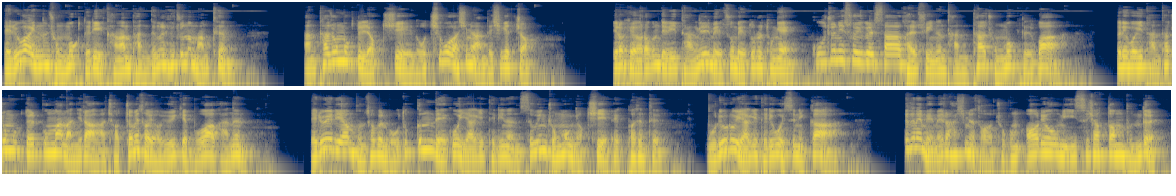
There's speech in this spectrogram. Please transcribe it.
재료가 있는 종목들이 강한 반등을 해주는 만큼 단타 종목들 역시 놓치고 가시면 안 되시겠죠. 이렇게 여러분들이 당일 매수 매도를 통해 꾸준히 수익을 쌓아갈 수 있는 단타 종목들과 그리고 이 단타 종목들 뿐만 아니라 저점에서 여유있게 모아가는 재료에 대한 분석을 모두 끝내고 이야기 드리는 스윙 종목 역시 100% 무료로 이야기 드리고 있으니까 최근에 매매를 하시면서 조금 어려움이 있으셨던 분들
